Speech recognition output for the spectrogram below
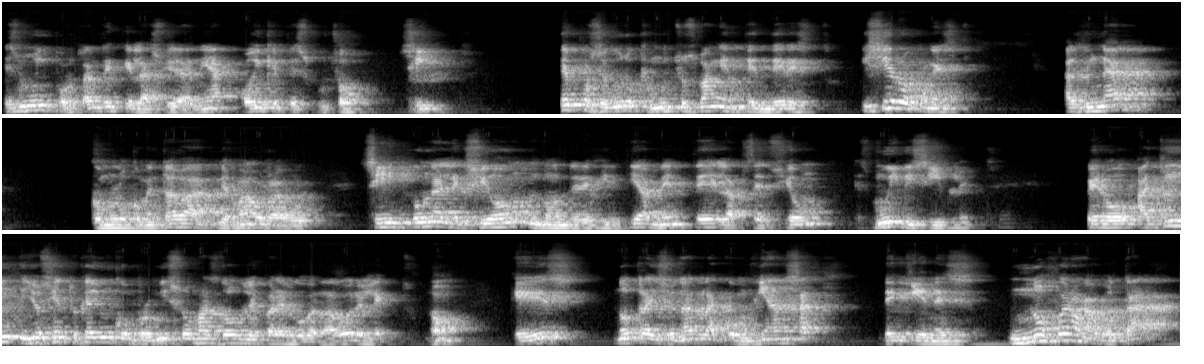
es muy importante que la ciudadanía, hoy que te escuchó, sí, ten por seguro que muchos van a entender esto. Y cierro con esto. Al final, como lo comentaba mi hermano Raúl, sí, fue una elección donde definitivamente la abstención es muy visible. Pero aquí yo siento que hay un compromiso más doble para el gobernador electo, ¿no? Que es no traicionar la confianza de quienes no fueron a votar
